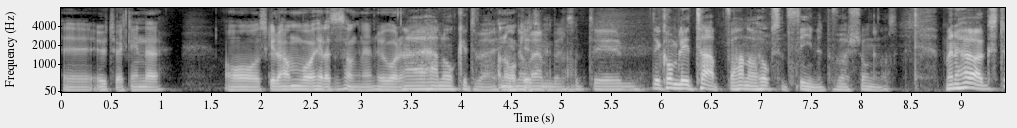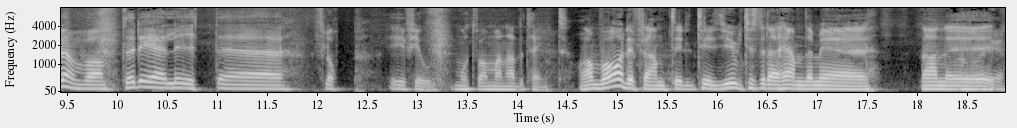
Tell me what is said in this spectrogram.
eh, utvecklingen där. Och skulle han vara hela säsongen, eller hur var det? Nej, han åker tyvärr Han i åker, november. ja. Så att det, det kommer bli ett tapp, för han har också ett fint på försäsongen. Alltså. Men Högström, var inte det lite eh, flopp i fjol mot vad man hade tänkt? Och han var det fram till, till jul, tills det där hände med... När han eh,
